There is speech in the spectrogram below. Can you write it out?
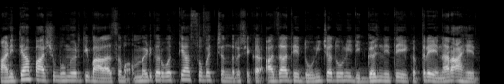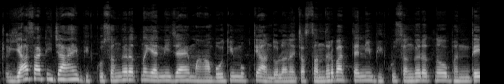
आणि त्या पार्श्वभूमीवरती बाळासाहेब आंबेडकर व त्यासोबत चंद्रशेखर आझाद हे दोन्हीच्या दोन्ही दिग्गज नेते एकत्र येणार आहेत. यासाठी जे आहे भिक्खू संघरत्न यांनी जे आहे महाबोधी मुक्ती आंदोलनाच्या संदर्भात त्यांनी भिक्खू संघरत्न व भंते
